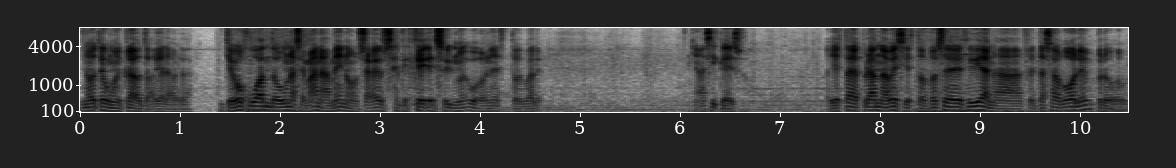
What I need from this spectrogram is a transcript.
No lo tengo muy claro todavía, la verdad. Llevo jugando una semana menos, ¿sabes? O sea, que, que soy nuevo en esto, ¿vale? Así que eso. Ahí estaba esperando a ver si estos dos se decidían a enfrentarse al golem, pero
